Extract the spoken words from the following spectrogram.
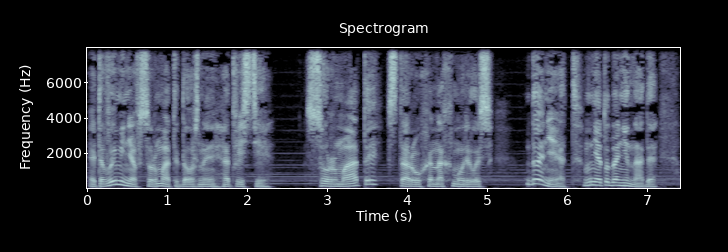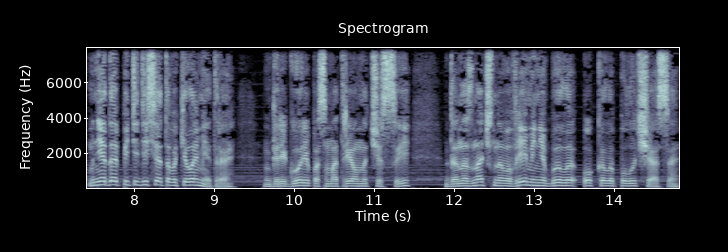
«Это вы меня в Сурматы должны отвезти?» «Сурматы?» — старуха нахмурилась. «Да нет, мне туда не надо. Мне до пятидесятого километра». Григорий посмотрел на часы, до назначенного времени было около получаса.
